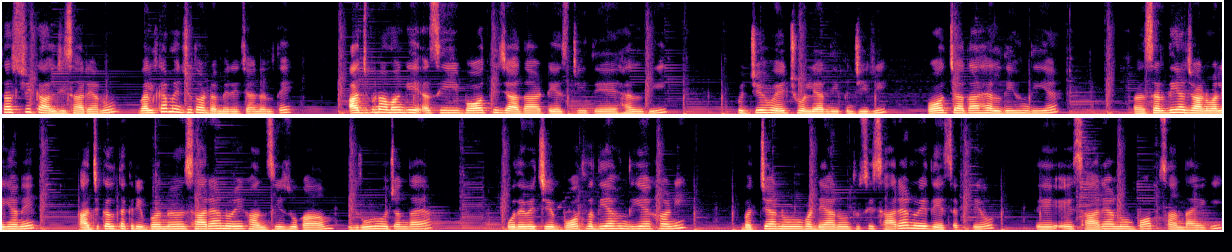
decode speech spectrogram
ਸਤਿ ਸ਼੍ਰੀ ਅਕਾਲ ਜੀ ਸਾਰਿਆਂ ਨੂੰ। ਵੈਲਕਮ ਹੈ ਜੀ ਤੁਹਾਡਾ ਮੇਰੇ ਚੈਨਲ ਤੇ। ਅੱਜ ਬਣਾਵਾਂਗੇ ਅਸੀਂ ਬਹੁਤ ਹੀ ਜ਼ਿਆਦਾ ਟੇਸਟੀ ਤੇ ਹੈਲਦੀ ਭੁੱਜੇ ਹੋਏ ਛੋਲਿਆਂ ਦੀ ਪੰਜੀਰੀ। ਬਹੁਤ ਜ਼ਿਆਦਾ ਹੈਲਦੀ ਹੁੰਦੀ ਹੈ। ਸਰਦੀਆਂ ਜਾਣ ਵਾਲੀਆਂ ਨੇ। ਅੱਜ ਕੱਲ ਤਕਰੀਬਨ ਸਾਰਿਆਂ ਨੂੰ ਹੀ ਖਾਂਸੀ ਜ਼ੁਕਾਮ ਜ਼ਰੂਰ ਹੋ ਜਾਂਦਾ ਆ। ਉਹਦੇ ਵਿੱਚ ਬਹੁਤ ਵਧੀਆ ਹੁੰਦੀ ਹੈ ਖਾਣੀ। ਬੱਚਿਆਂ ਨੂੰ, ਵੱਡਿਆਂ ਨੂੰ ਤੁਸੀਂ ਸਾਰਿਆਂ ਨੂੰ ਇਹ ਦੇ ਸਕਦੇ ਹੋ ਤੇ ਇਹ ਸਾਰਿਆਂ ਨੂੰ ਬਹੁਤ ਪਸੰਦ ਆਏਗੀ।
